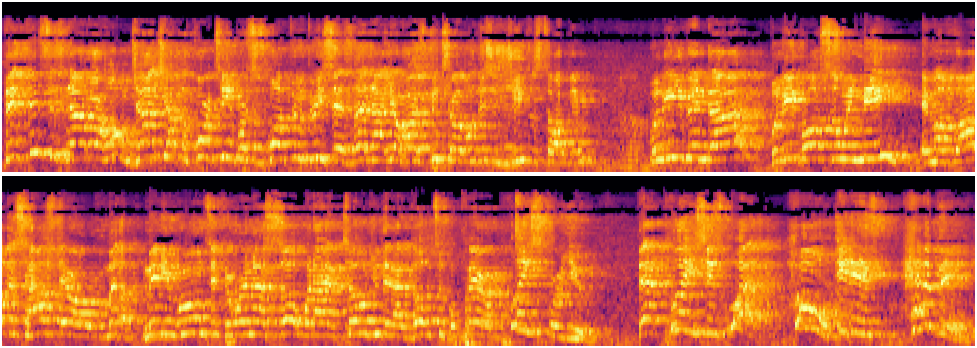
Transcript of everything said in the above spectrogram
This is not our home. John chapter 14, verses 1 through 3 says, Let not your hearts be troubled. This is Jesus talking. Believe in God. Believe also in me. In my Father's house there are many rooms. If it were not so, would I have told you that I go to prepare a place for you? That place is what? Home. It is heaven.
